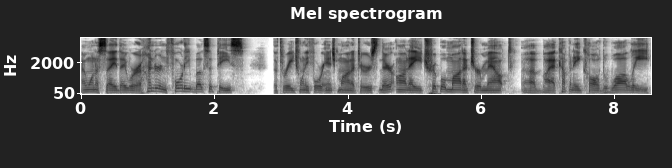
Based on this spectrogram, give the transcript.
I want to say they were 140 bucks a piece the three 24 inch monitors. They're on a triple monitor mount uh, by a company called WALI.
